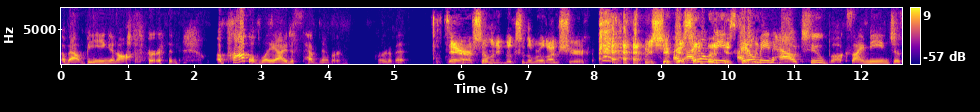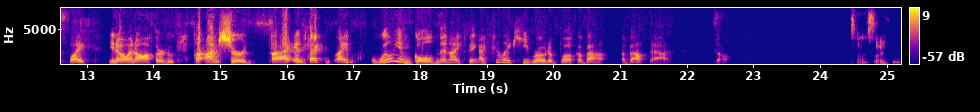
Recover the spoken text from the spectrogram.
about being an author? And uh, probably, I just have never heard of it. There are so many books in the world. I'm sure. I'm sure. I, I don't mean I don't mean how to books. I mean just like you know an author who I'm sure. I, in fact, I William Goldman. I think I feel like he wrote a book about about that. So sounds like it.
